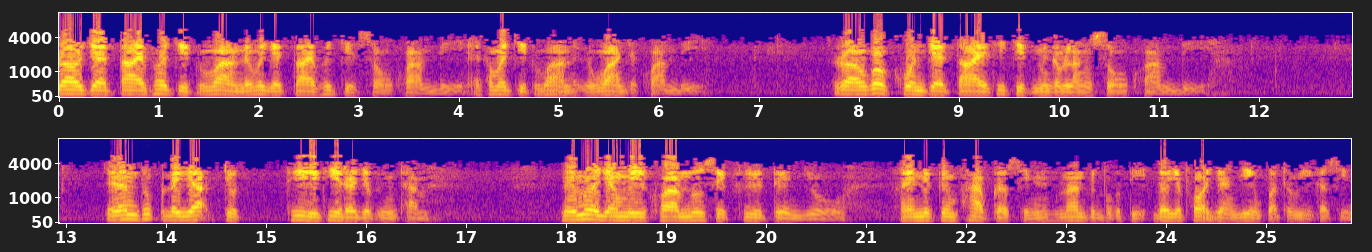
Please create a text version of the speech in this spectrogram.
เราจะตายเพราะจิตว่างหรือว่าจะตายเพราะจิตส่งความดีไอ้คำว่าจิตว่างนี่คือว่างจากความดี เราก็ควรจะตายที่จิตมันกำลังส่งความดีฉะนั้นทุกระยะจุดที่ที่เราจะพึงทำในเมื่อยังมีความรู้สึกคือตื่นอยู่ ให้นึกถึงภาพกสินนั่นเป็นปกติ โดยเฉพาะอย่างยิ่งปัทวีกสิน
